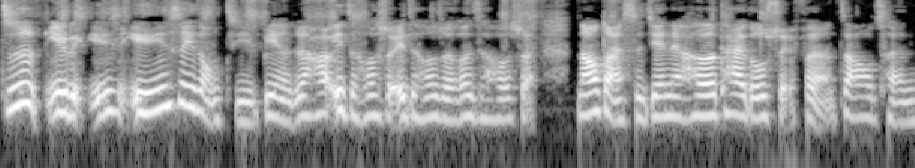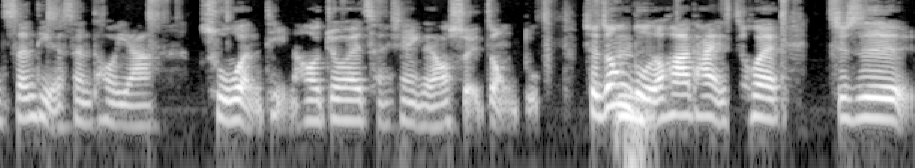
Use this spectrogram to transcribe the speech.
就是也已已经是一种疾病了，就是他一直喝水，一直喝水，一直喝水，然后短时间内喝太多水分，造成身体的渗透压出问题，然后就会呈现一个叫水中毒。水中毒的话，他也是会就是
